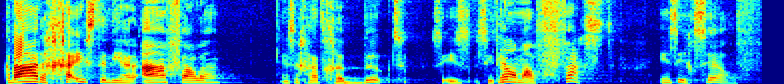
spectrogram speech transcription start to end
kwade geesten die haar aanvallen en ze gaat gebukt. Ze zit helemaal vast in zichzelf.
